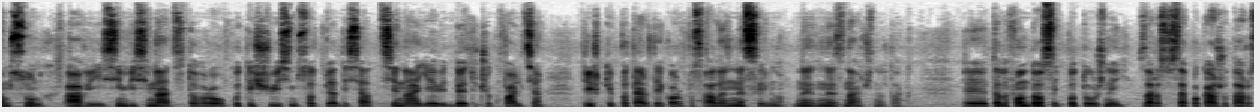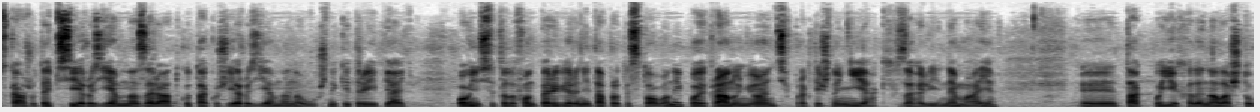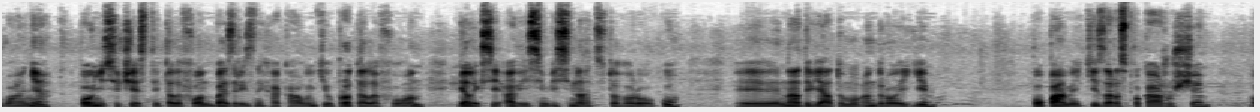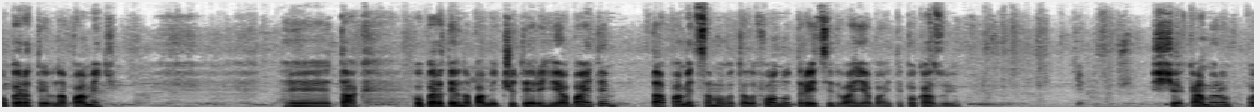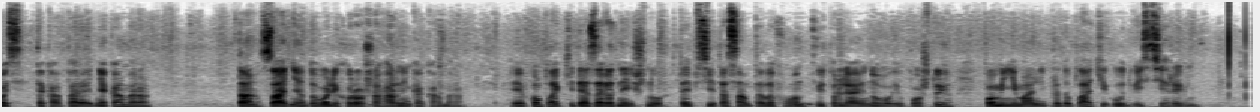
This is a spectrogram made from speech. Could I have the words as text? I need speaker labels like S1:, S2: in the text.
S1: Samsung A8 18 року 1850. Ціна є відбиточок пальця. Трішки потертий корпус, але не сильно, не, незначно так. Е, Телефон досить потужний. Зараз все покажу та розкажу. Type-C роз'єм на зарядку, також є роз'єм на навушники 3.5. Повністю телефон перевірений та протестований. По екрану нюансів практично ніяких взагалі немає. Е, так, поїхали налаштування. Повністю чистий телефон без різних аккаунтів. Про телефон Galaxy A8 18 року е, на 9-му Android. По пам'яті зараз покажу ще. Оперативна пам'ять. Е, так, оперативна пам'ять 4 ГБ та пам'ять самого телефону 32 ГБ. Показую ще камеру. Ось така передня камера. Та задня доволі хороша, гарненька камера. Е, В комплекті йде зарядний шнур Type-C та сам телефон. Відправляю новою поштою по мінімальній предоплаті у 200 гривень.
